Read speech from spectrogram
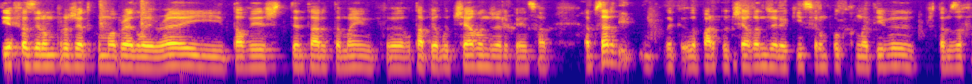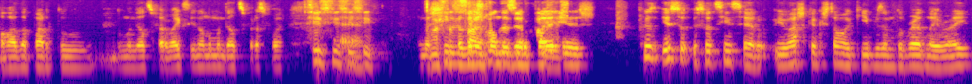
podia fazer um projeto como o Bradley Ray e talvez tentar também eh, lutar pelo Challenger, quem sabe. Apesar de, da, da, parte do Challenger aqui ser um pouco relativa, estamos a falar da parte do, do Mundial de Superbikes e não do Mundial de Super Sport. Sim, sim, sim, é, sim. Mas sim fazer as rondas europeias. Eu, eu, sou, eu sou-te sincero, eu acho que a questão aqui, por exemplo, do Bradley Ray,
